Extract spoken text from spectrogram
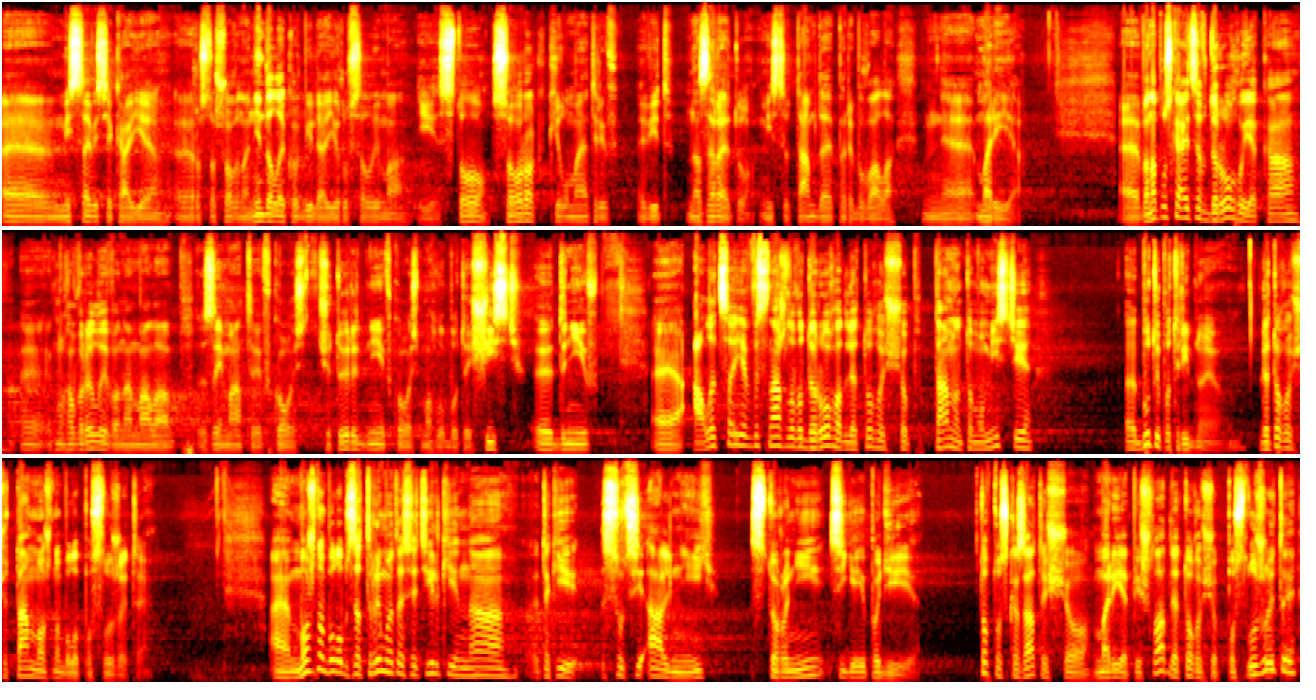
е, місцевість, яка є розташована недалеко біля Єрусалима, і 140 кілометрів від Назарету, місце там, де перебувала Марія. Вона пускається в дорогу, яка, як ми говорили, вона мала б займати в когось 4 дні, в когось могло бути 6 е, днів. Е, Але це є виснажлива дорога для того, щоб там, на тому місці, е, бути потрібною, для того, щоб там можна було послужити. Е, Можна було б затриматися тільки на такій соціальній стороні цієї події. Тобто сказати, що Марія пішла для того, щоб послужити,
